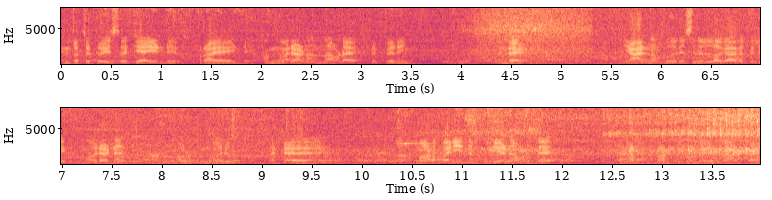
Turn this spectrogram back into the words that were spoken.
എൺപത്തെട്ട് വയസ്സൊക്കെ ആയിട്ടുണ്ട് പ്രായമായിട്ടുണ്ട്. അങ്ങോരാണ് അന്ന് അവിടെ റിപ്പയറിങ് ഉണ്ടായിരുന്നത്. ഞാൻ നമ്പൂതിരസിലുള്ള കാലത്തിൽ കുമ്മോരാണ് അവിടെ ഒരു മറ്റേ മാടമ്പനി നമ്പൂരിയാണ് അവിടുത്തെ നട- നടത്തിക്കൊണ്ടുവരുന്ന ആൾക്കാർ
